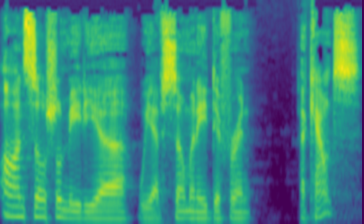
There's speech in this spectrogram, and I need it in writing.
on social media. We have so many different accounts.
